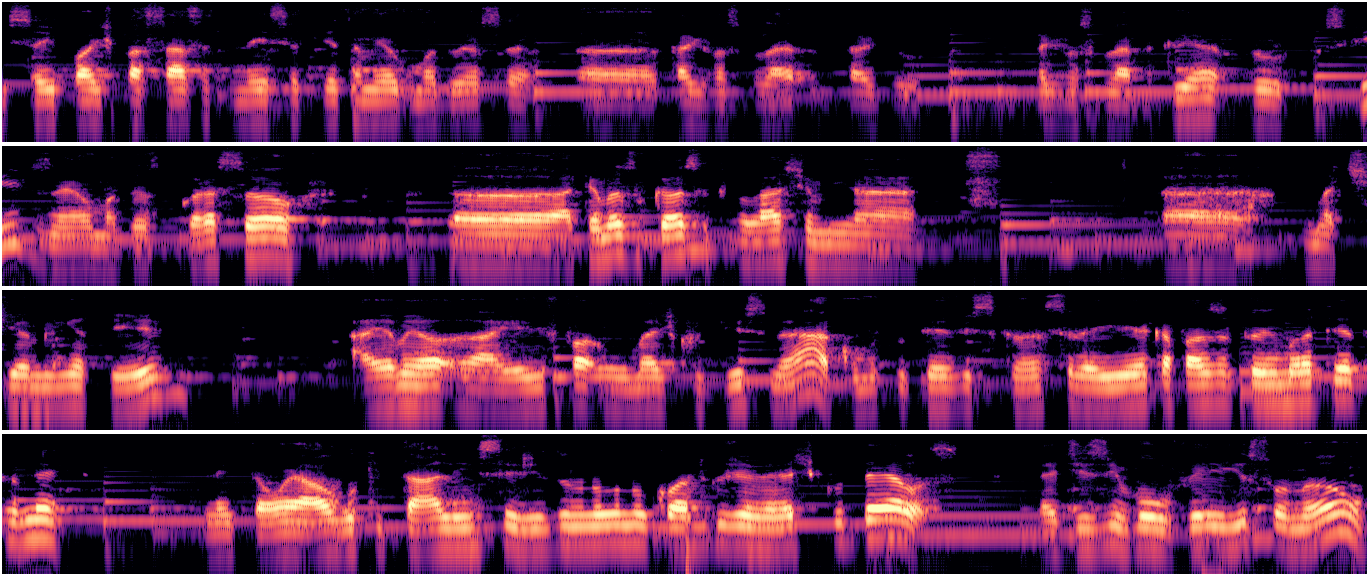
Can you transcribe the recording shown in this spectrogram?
isso aí pode passar essa tendência a ter também alguma doença ah, cardiovascular, cardio, cardiovascular para os filhos, né? Uma doença do coração. Ah, até mesmo câncer que falaste, a minha, uma tia minha teve. Aí, minha- aí ele o médico disse, né? Ah, como tu teve esse câncer aí, é capaz da tua irmã ter também. Então é algo que está ali inserido no, no código genético delas. É desenvolver isso ou não,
